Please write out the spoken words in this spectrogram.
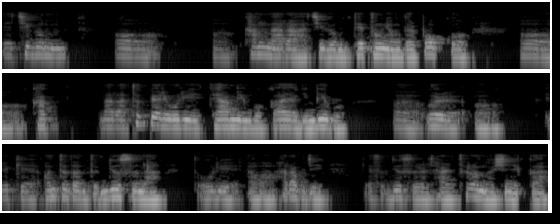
예, 지금 어, 어, 각 나라 지금 대통령들 뽑고 어, 각 나라 특별히 우리 대한민국과 여기 미국 을 어, 이렇게 언뜻언뜻 뉴스나 또 우리 어, 할아버지께서 뉴스를 잘 틀어놓으시니까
